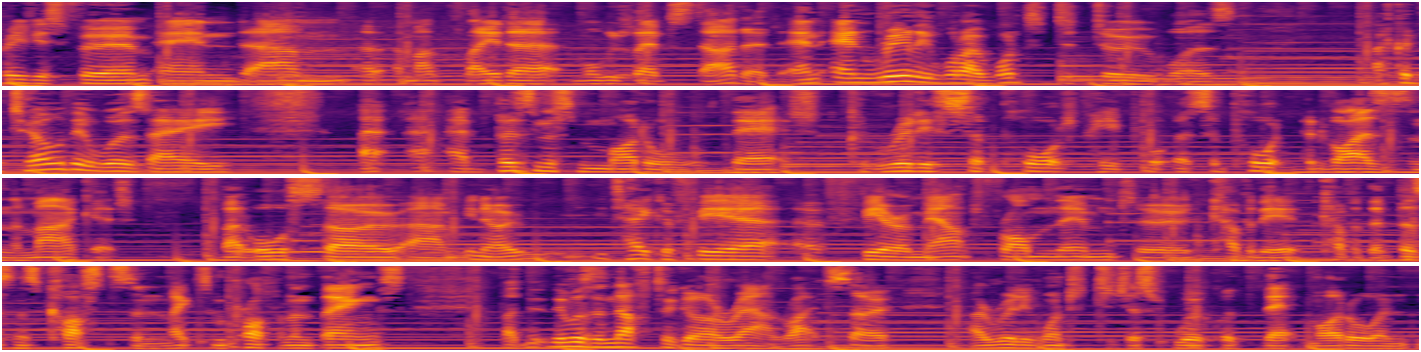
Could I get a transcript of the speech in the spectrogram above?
previous firm and um, a, a month later mortgage lab started and and really what I wanted to do was I could tell there was a a, a- a business model that could really support people, uh, support advisors in the market, but also, um, you know, take a fair a fair amount from them to cover their cover their business costs and make some profit and things. But th- there was enough to go around, right? So I really wanted to just work with that model and,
